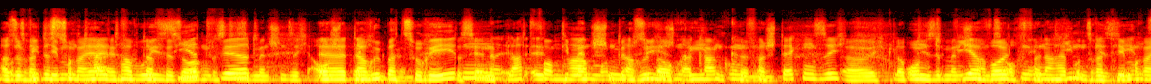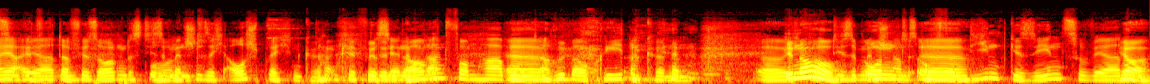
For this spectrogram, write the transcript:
Also wie das zum Teil tabuisiert wird, darüber zu reden, dass sie eine Plattform die haben Menschen und mit psychischen Erkrankungen verstecken sich. Äh, ich glaub, und diese Menschen wir wollten innerhalb unserer Themenreihe einfach dafür sorgen, dass diese Und Menschen sich aussprechen können. Danke für dass sie den eine Daumen. Plattform haben Äh, und darüber auch reden können. Äh, genau. glaub, diese Menschen und haben's auch äh, verdient, gesehen zu werden. Ja,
